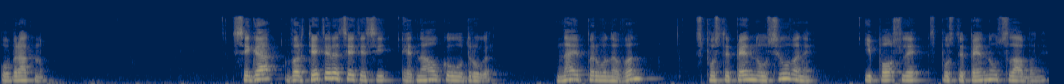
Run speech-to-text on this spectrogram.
обратно. Сега въртете ръцете си една около друга. Най-първо навън, с постепенно усилване и после с постепенно отслабване.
